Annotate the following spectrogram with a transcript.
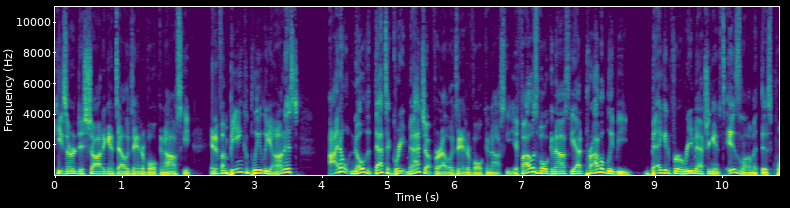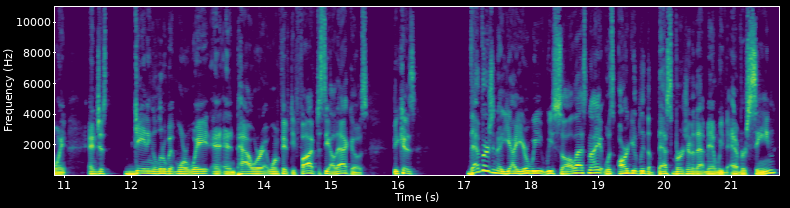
he's earned his shot against Alexander Volkanovski. And if I'm being completely honest, I don't know that that's a great matchup for Alexander Volkanovski. If I was Volkanovski, I'd probably be begging for a rematch against Islam at this point and just gaining a little bit more weight and, and power at 155 to see how that goes. Because that version of Yair we we saw last night was arguably the best version of that man we've ever seen.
